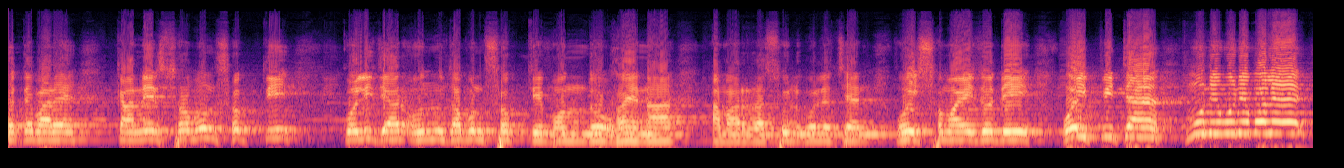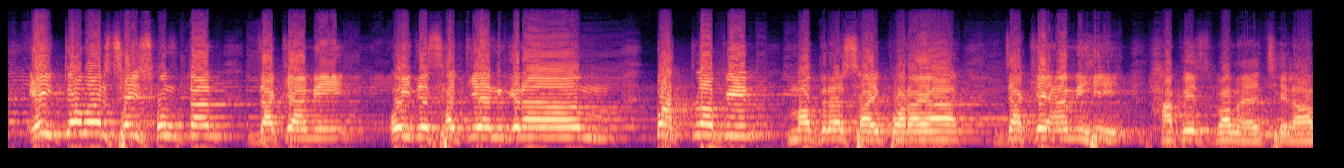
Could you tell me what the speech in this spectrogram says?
হতে পারে, কানের শ্রবণ শক্তি, কলিজার অনুধাবন শক্তি বন্ধ হয় না। আমার রাসুল বলেছেন, ওই সময় যদি ওই পিতা মনে মনে বলে, এই তো আমার সেই সন্তান যাকে আমি ওই যে সাতিয়ান গ্রাম পাতলাপির মাদ্রাসায় পড়ায়া যাকে আমি হাফেজ বানাইছিলাম,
